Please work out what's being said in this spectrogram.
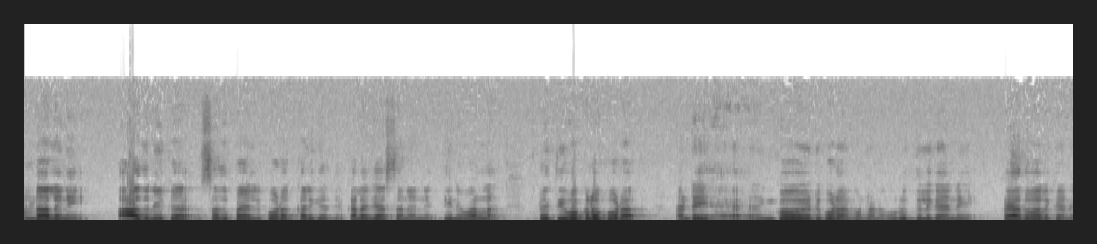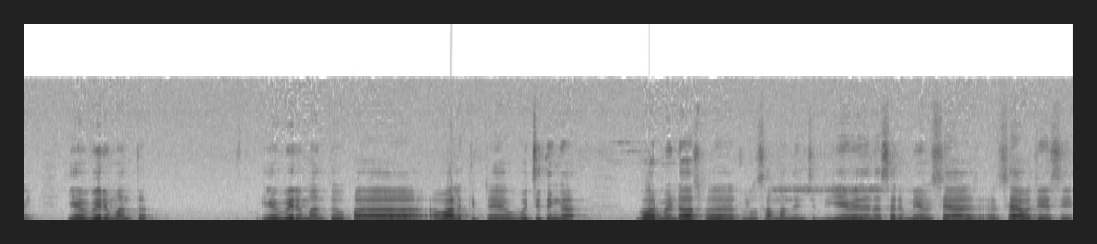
ఉండాలని ఆధునిక సదుపాయాలు కూడా కలిగే కలగజేస్తానని దీనివల్ల ప్రతి ఒక్కరు కూడా అంటే ఇంకోటి కూడా అనుకుంటున్నాను. వృద్ధులు కానీ పేదవాళ్ళు కానీ ఎవ్రీ మంత్ ఎవ్రీ మంత్ వాళ్ళకి ఉచితంగా గవర్నమెంట్ హాస్పిటల్ సంబంధించింది. ఏ విధంగా సరే మేము సే- సేవ చేసి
